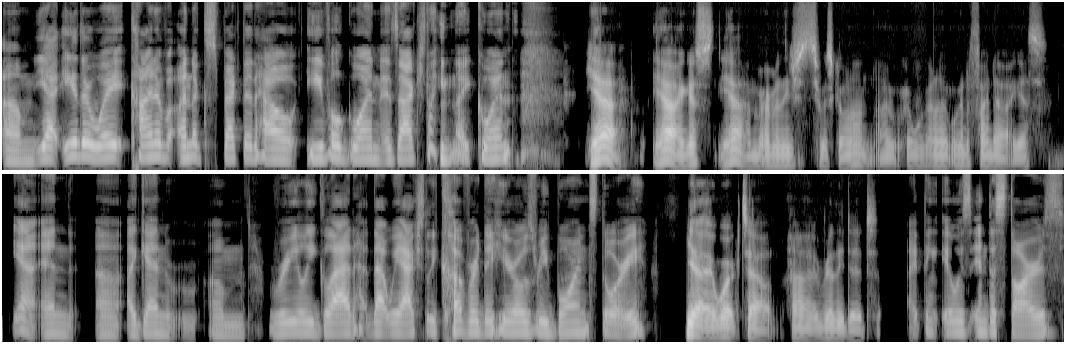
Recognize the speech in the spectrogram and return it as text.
Um. Yeah. Either way, kind of unexpected how evil Gwen is actually Night Gwen. Yeah. Yeah. I guess. Yeah. I'm, I'm really interested to see what's going on. I, we're gonna. We're gonna find out. I guess yeah and uh, again um really glad that we actually covered the heroes reborn story yeah it worked out uh, it really did i think it was in the stars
